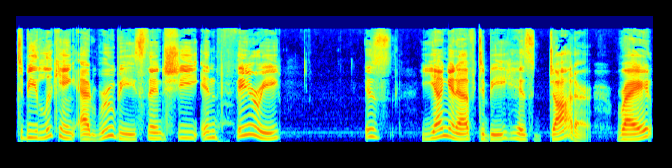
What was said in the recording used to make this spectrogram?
to be looking at Ruby since she, in theory, is young enough to be his daughter, right?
